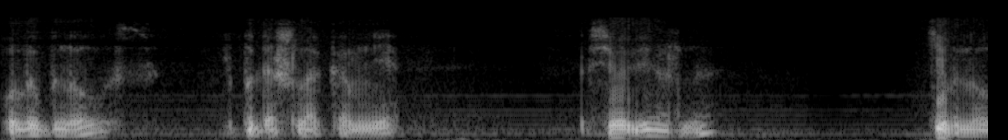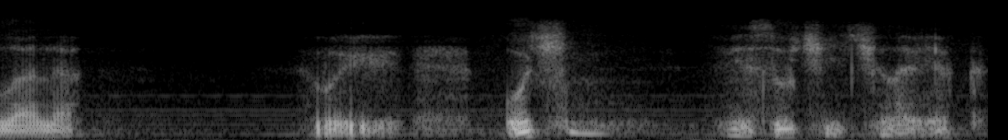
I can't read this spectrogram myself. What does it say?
улыбнулась и подошла ко мне. «Все верно?» — кивнула она. «Вы очень везучий человек».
